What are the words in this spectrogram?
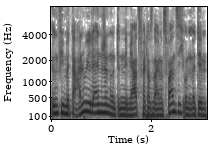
irgendwie mit einer Unreal Engine und in dem Jahr 2021 und mit dem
